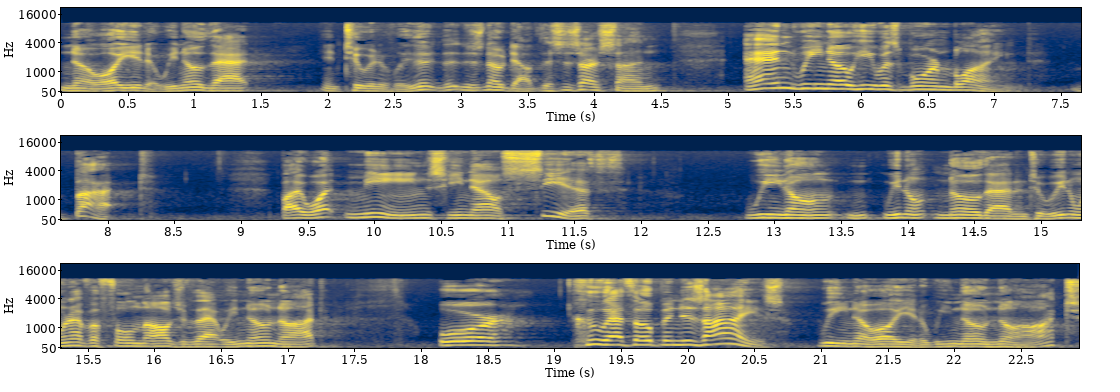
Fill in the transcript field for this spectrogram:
No, oida. We know that intuitively. There's no doubt. This is our son and we know he was born blind. But by what means he now seeth, we don't, we don't know that until we don't have a full knowledge of that. We know not. Or who hath opened his eyes? We know, oh, we know not.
